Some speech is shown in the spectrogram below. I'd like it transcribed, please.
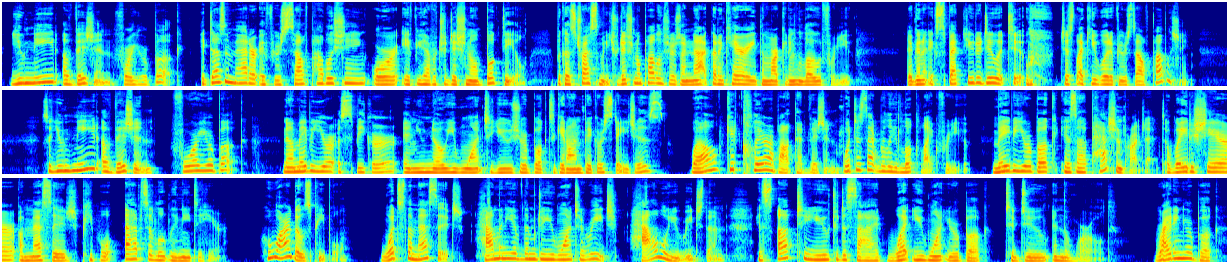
You need a vision for your book. It doesn't matter if you're self-publishing or if you have a traditional book deal because trust me, traditional publishers are not going to carry the marketing load for you. They're going to expect you to do it too, just like you would if you were self-publishing. So you need a vision for your book. Now, maybe you're a speaker and you know you want to use your book to get on bigger stages. Well, get clear about that vision. What does that really look like for you? Maybe your book is a passion project, a way to share a message people absolutely need to hear. Who are those people? What's the message? How many of them do you want to reach? How will you reach them? It's up to you to decide what you want your book to do in the world. Writing your book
